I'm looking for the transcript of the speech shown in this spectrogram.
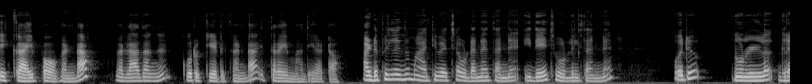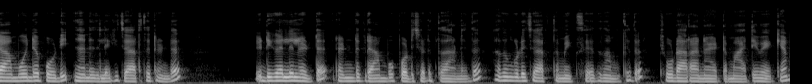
തിക്കായി പോകണ്ട. വല്ലാതെ അങ്ങ് കുറുക്കിയെടുക്കണ്ട. ഇത്രയും മതി കേട്ടോ. അടുപ്പിൽ നിന്ന് മാറ്റി വെച്ച ഉടനെ തന്നെ ഇതേ ചൂടിൽ തന്നെ ഒരു നുള്ള് ഗ്രാമ്പൂവിന്റെ പൊടി ഞാനിതിലേക്ക് ചേർത്തിട്ടുണ്ട്. ഇടികല്ലിലിട്ട് രണ്ട് ഗ്രാമ്പു പൊടിച്ചെടുത്തതാണിത്. അതും കൂടി ചേർത്ത് മിക്സ് ചെയ്ത് നമുക്കിത് ചൂടാറാനായിട്ട് മാറ്റി വയ്ക്കാം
